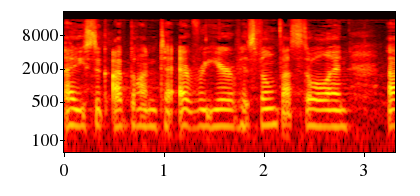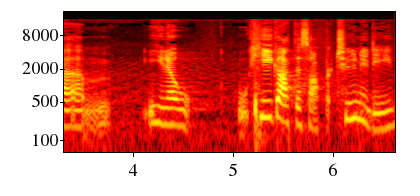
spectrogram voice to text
I used to, I've gone to every year of his film festival, and, um, you know, he got this opportunity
